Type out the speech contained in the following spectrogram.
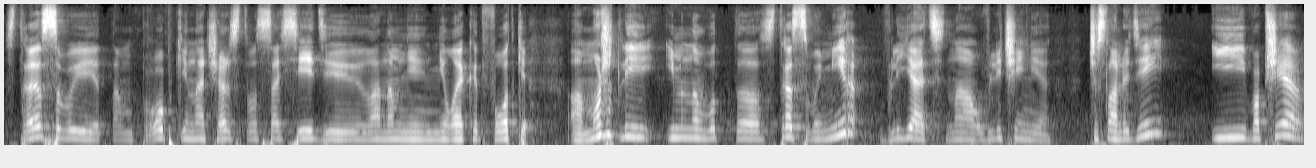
стрессовый, там, пробки, начальство, соседи, она мне не лайкает фотки. А может ли именно вот э, стрессовый мир влиять на увеличение числа людей и вообще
